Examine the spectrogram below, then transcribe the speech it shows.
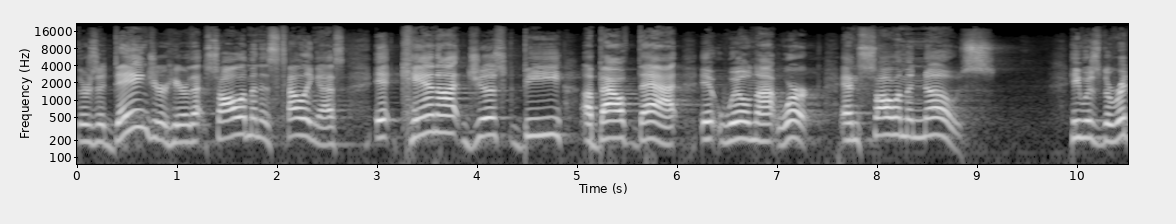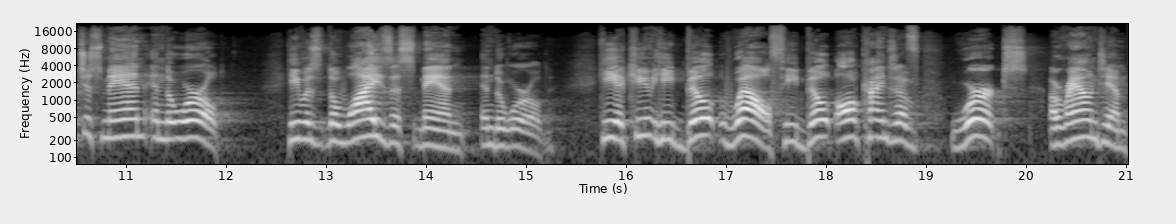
there's a danger here that Solomon is telling us it cannot just be about that, it will not work. And Solomon knows. He was the richest man in the world, he was the wisest man in the world. He, accum- he built wealth, he built all kinds of works around him.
